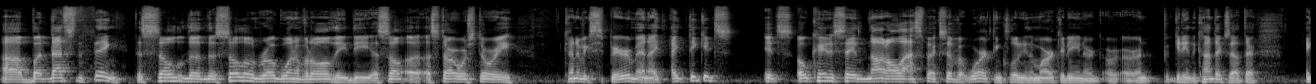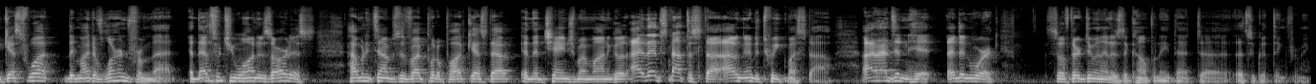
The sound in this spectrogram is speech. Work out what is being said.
Uh, but that's the thing. The solo the, the solo and Rogue One of it all, the the a, a Star Wars story kind of experiment. I, I think it's it's okay to say not all aspects of it work, including the marketing or, or, or getting the context out there. And guess what? They might have learned from that. And that's what you want as artists. How many times have I put a podcast out and then changed my mind and go, ah, that's not the style. I'm going to tweak my style. Ah, that didn't hit. That didn't work. So if they're doing that as a company, that uh, that's a good thing for me.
